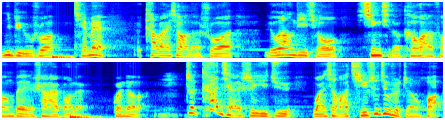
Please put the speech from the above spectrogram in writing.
你比如说前面开玩笑的说《流浪地球》兴起的科幻风被《上海堡垒》关掉了，嗯，这看起来是一句玩笑话，其实就是真话。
